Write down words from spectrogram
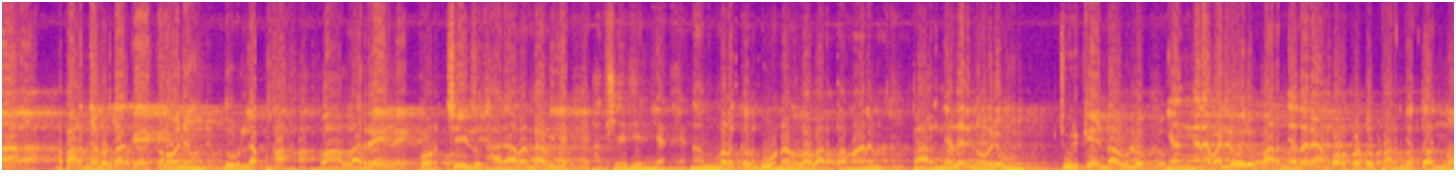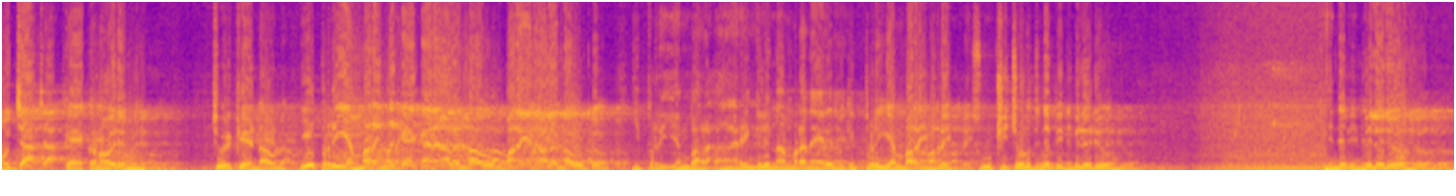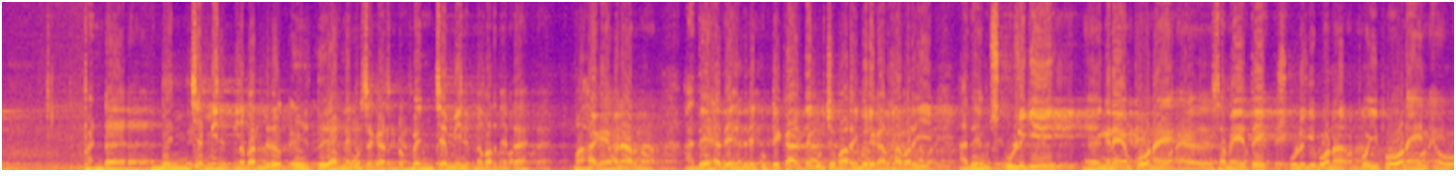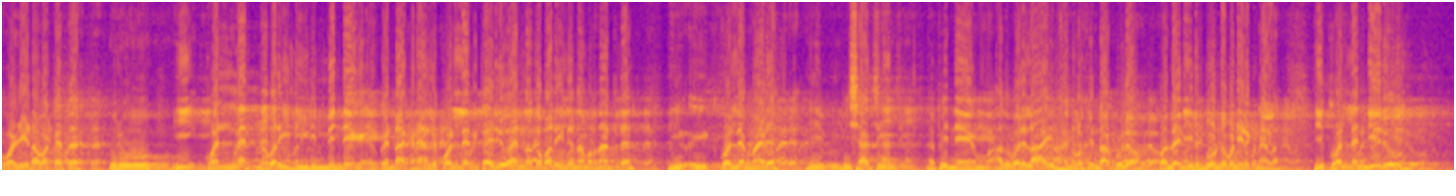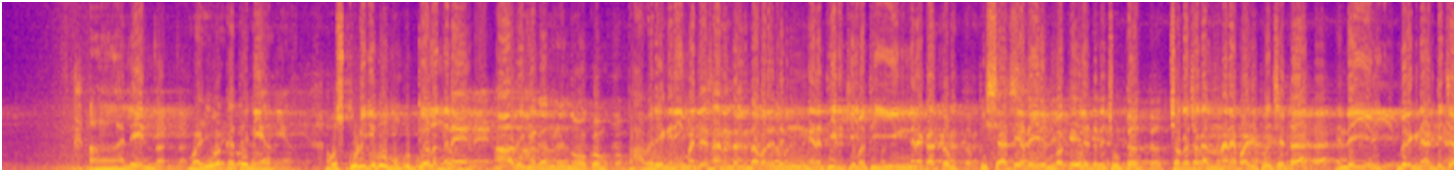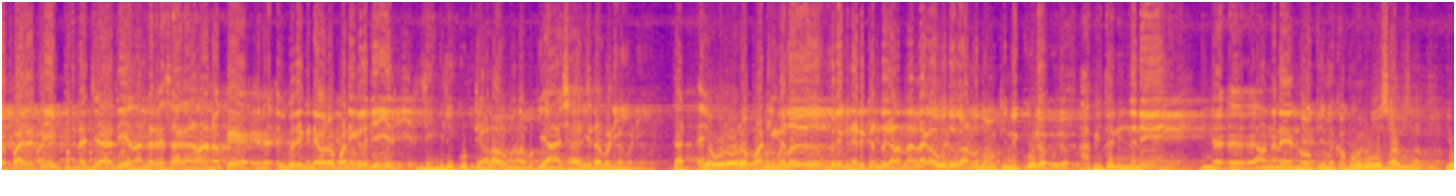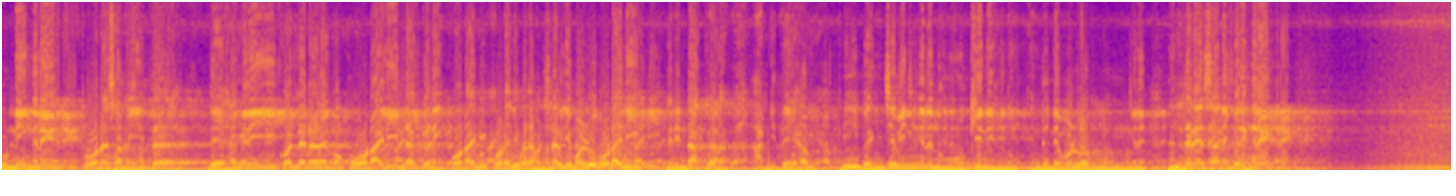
പറഞ്ഞു കൊടുത്ത കേൾക്കണവനും ദുർലഭ. വളരെ കുറച്ചേ ഉള്ളൂ ധാരാളം ഉണ്ടാവില്ല. അത് ശരി തന്നെയാ. നമ്മൾക്ക് ഗുണമുള്ള വർത്തമാനം പറഞ്ഞു തരുന്നവരും ചുരുക്കേ ഉണ്ടാവുള്ളൂ. ഇനി അങ്ങനെ വല്ലവരും പറഞ്ഞു തരാൻ പുറപ്പെട്ടു പറഞ്ഞു തന്നൂച്ച കേൾക്കണവരും ചുരുക്കേ ഉണ്ടാവുള്ളൂ. ഈ പ്രിയം പറയുന്നത് കേൾക്കാൻ ആളുണ്ടാവും പറയാൻ ആളുണ്ടാവും കേട്ടോ ഈ പ്രിയം പറ ആരെങ്കിലും നമ്മുടെ നേരെ നോക്കി പ്രിയം പറയുമ്പോഴേ സൂക്ഷിച്ചോളൂ. ഇതിന്റെ പിമ്പിലൊരു ഇതിന്റെ പിമ്പിലൊരു പണ്ട് ബെഞ്ചമിൻ എന്ന് പറഞ്ഞൊരു എഴുത്തുകാരനെ കുറിച്ചൊക്കെ കേട്ടിട്ടുണ്ട് ബെഞ്ചമിൻ എന്ന് പറഞ്ഞിട്ട് മഹാകേവനായിരുന്നു അദ്ദേഹം അദ്ദേഹത്തിന്റെ കുട്ടിക്കാലത്തെ കുറിച്ച് പറയുമ്പോൾ ഒരു കഥ പറയേ. അദ്ദേഹം സ്കൂളിലേക്ക് ഇങ്ങനെ പോണ സമയത്ത് സ്കൂളിലേക്ക് പോണ പോയി പോണ വഴിയുടെ വക്കത്ത് ഒരു ഈ കൊല്ലൻ എന്ന് പറയില്ല? ഇരുമ്പിന്റെ ഒക്കെ ഉണ്ടാക്കണല്ലോ? കൊല്ലൻ കരുവാൻ എന്നൊക്കെ പറയില്ലേ നമ്മുടെ നാട്ടിൽ? ഈ കൊല്ലന്മാര് ഈ വിശാച്ചി പിന്നെ അതുപോലെയുള്ള ആയുധങ്ങളൊക്കെ ഉണ്ടാക്കുമല്ലോ കൊല്ലൻ ഇരുമ്പുകൊണ്ട് പണിയെടുക്കണല്ലോ? ഈ കൊല്ലന്റെ ഒരു ആലയുണ്ട്. വഴിവക്കത്ത് തന്നെയാണ് അപ്പൊ സ്കൂളിലേക്ക് പോകുമ്പോൾ കുട്ടികൾ ഇങ്ങനെ ആദ്യമൊക്കെ നോക്കും. അപ്പം അവരെങ്ങനെ ഈ മറ്റേ സാധനം ഉണ്ടല്ലോ എന്താ പറയുക ഇങ്ങനെ തിരിക്കുമ്പോൾ തീ ഇങ്ങനെ കത്തും. പിശാത്തിയുടെ ഇരുമ്പൊക്കെ ഇട്ടിട്ട് ചുട്ട് ചൊക്ക ചൊക്ക ഇങ്ങനെ പഴിപ്പിച്ചിട്ട് എന്ത് ചെയ്യും? ഇവരിങ്ങനെ അടിച്ച് പരത്തി പല ജാതിയെ. നല്ല രസം കാണാനൊക്കെ. ഇവരിങ്ങനെ ഓരോ പണികൾ ചെയ്യും. ഇല്ലെങ്കിൽ ഈ കുട്ടികളാവുമ്പോൾ നമുക്ക് ഈ ആശാരിയുടെ പണി. ഓരോരോ പണികൾ ഇവരിങ്ങനെ എടുക്കേണ്ടത് കാണാൻ നല്ല കൗതുകമാണല്ലോ നോക്കി നിൽക്കുമല്ലോ അപ്പൊ ഇതിങ്ങനെ അങ്ങനെ നോക്കി നിൽക്കും. അപ്പൊ ഒരു ദിവസം ഈ ഉണ്ണി ഇങ്ങനെ പോണ സമയത്ത് ദേഹം ഇങ്ങനെ ഈ കൊല്ലനെ കോടാലി ഉണ്ടാക്കണേ? കോടാലി കോടാലി പറയാൻ മനസ്സിലാവില്ലേ? മഴ കോടാലി ഇങ്ങനെ ഉണ്ടാക്കുകയാണ്. അപ്പൊ ഇദ്ദേഹം ഈ ബെഞ്ചമിൻ ഇങ്ങനെ നോക്കി നിന്നു. എന്തിന്റെ മുള്ള ഇങ്ങനെ. നല്ല രസമാണ് ഇവരിങ്ങനെ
